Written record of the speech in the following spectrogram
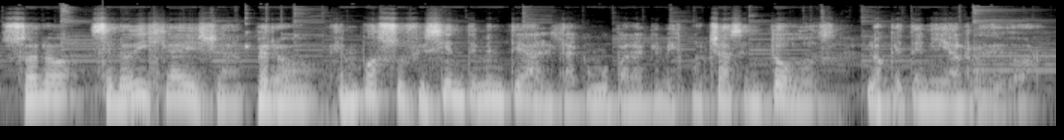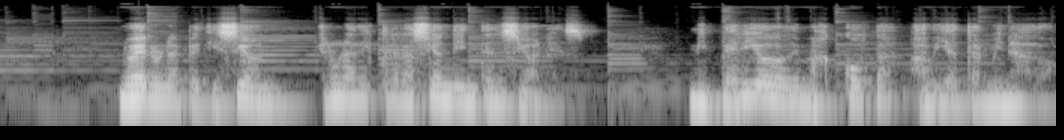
Solo se lo dije a ella, pero en voz suficientemente alta como para que me escuchasen todos los que tenía alrededor. No era una petición, era una declaración de intenciones. Mi periodo de mascota había terminado.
